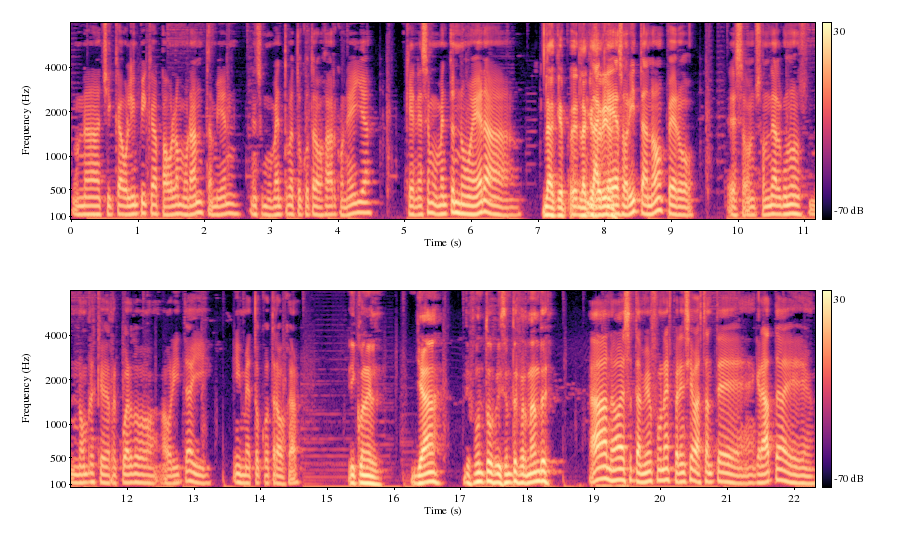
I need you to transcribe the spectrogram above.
una chica olímpica, Paola Morán, también en su momento me tocó trabajar con ella, que en ese momento no era la que, la que, es ahorita, ¿no? Pero eh, son, son de algunos nombres que recuerdo ahorita y, me tocó trabajar. ¿Y con el ya difunto Vicente Fernández? Ah, no, eso también fue una experiencia bastante grata, eh,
